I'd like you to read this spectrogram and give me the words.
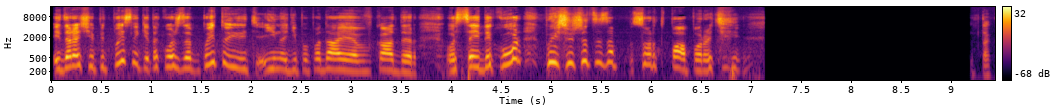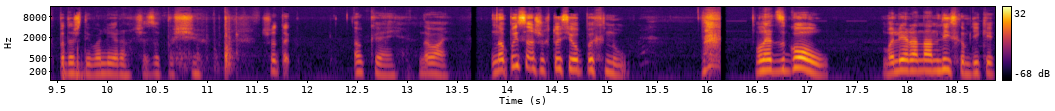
І, до речі, підписники також запитують, іноді попадає в кадр ось цей декор, пишуть, що це за сорт папороті. Так, подожди, Валера, зараз запущу. Що так? Окей, давай. Написано, що хтось його пихнув. Let's go. Валера на англійському тільки.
